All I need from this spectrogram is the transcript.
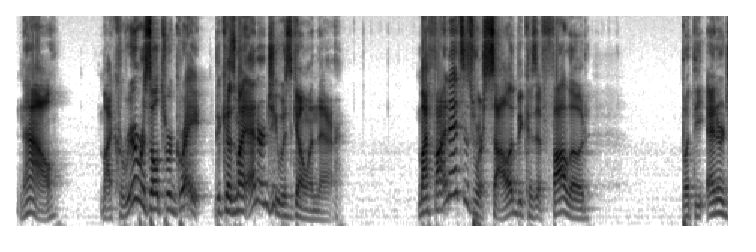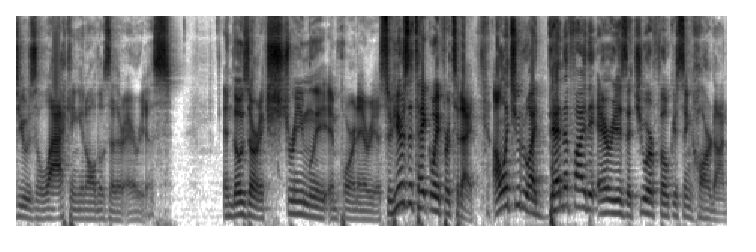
Now, my career results were great because my energy was going there. My finances were solid because it followed, but the energy was lacking in all those other areas. And those are extremely important areas. So here's the takeaway for today. I want you to identify the areas that you are focusing hard on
